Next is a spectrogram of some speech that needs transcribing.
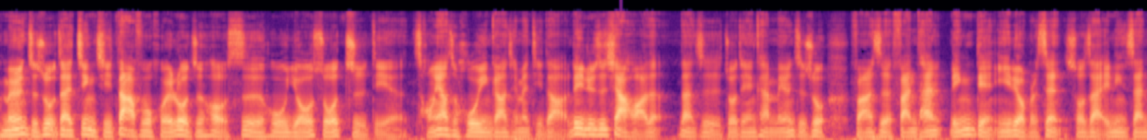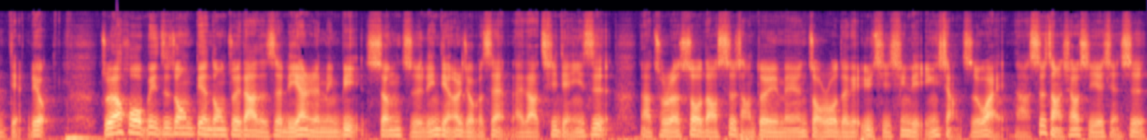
美元指数在近期大幅回落之后，似乎有所止跌，同样是呼应刚刚前面提到，利率是下滑的，但是昨天看美元指数反而是反弹零点一六 percent，收在一零三点六。主要货币之中变动最大的是离岸人民币升值零点二九 percent，来到七点一四。那除了受到市场对于美元走弱的一个预期心理影响之外，那市场消息也显示，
